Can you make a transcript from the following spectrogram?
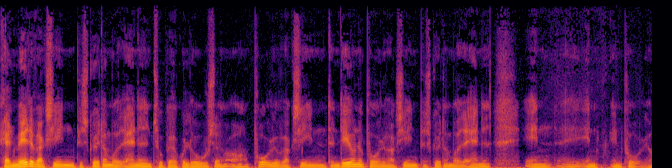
Kalmettevaccinen beskytter mod andet end tuberkulose, og poliovaccinen, den levende poliovaccine, beskytter mod andet end, end, end polio.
